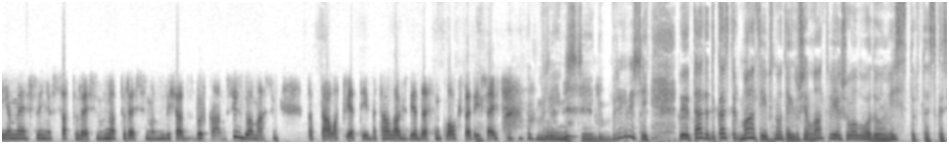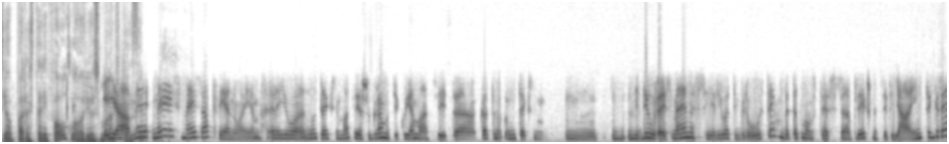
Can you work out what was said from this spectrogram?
ja mēs viņus saturēsim, noturēsim un visādus burkānus izdomāsim, tad tā latvietība tālāk dziedēsim plaukst arī šeit. brīnišķīgi, brīnišķīgi. Tātad, kas tur mācības notiek, droši vien latviešu valodu un viss tur tas, kas jau parasti arī folklori jūs mācāties? Jā, mē, mēs, mēs apvienojam, jo, nu, teiksim, latviešu gramatiku iemācīt katru, nu, teiksim, divreiz mēnesī ir ļoti grūti, bet tad mums tas priekšmets ir jāintegrē.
